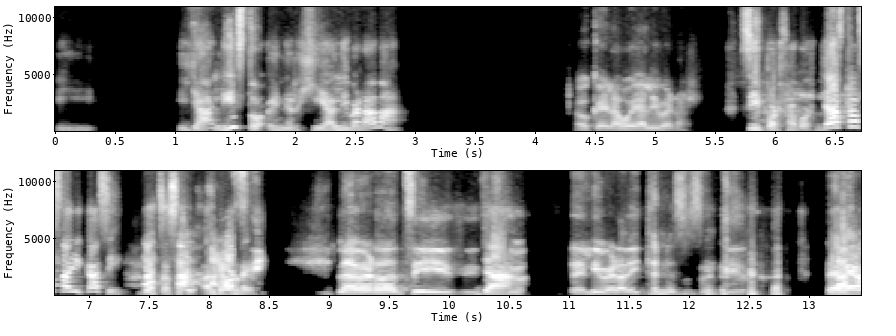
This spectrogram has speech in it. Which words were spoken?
y y ya, listo, energía liberada. Ok, la voy a liberar. Sí, por favor, ya estás ahí casi, ya estás al, borde. La verdad, sí, sí. Ya. Sí, liberadita en ese sentido. Te veo,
